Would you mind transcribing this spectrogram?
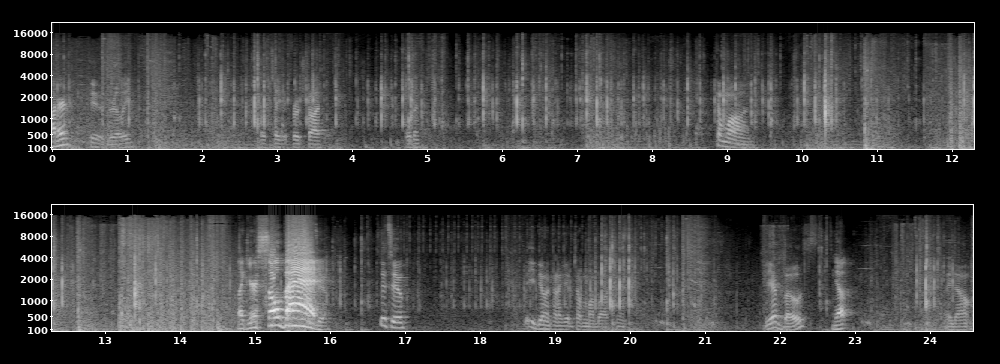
Hundred? Dude, really? Let's take it first try. Building. Come on. Like you're so bad. Two. Two two. What are you doing trying to get on top of my box? Man? Do you have both? Yep. They don't.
